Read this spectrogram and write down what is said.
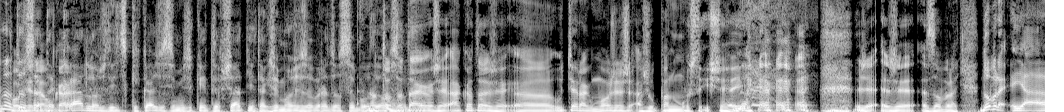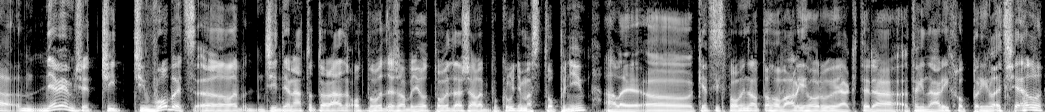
Áno, to sa tak krádlo vždycky. Každý si myslí, keď je to v šatni, takže môže zobrať zo sebou No to domov, sa tak, že ako to, že uh, uterák môžeš a župan musíš, hej? No. že, že zobrať. Dobre, ja neviem, že, či, či vôbec, uh, či na toto rád odpovedáš alebo neodpovedáš, ale kľudne ma stopni, ale uh, keď si spomínal toho Valihoru, jak teda tak narýchlo priletel,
